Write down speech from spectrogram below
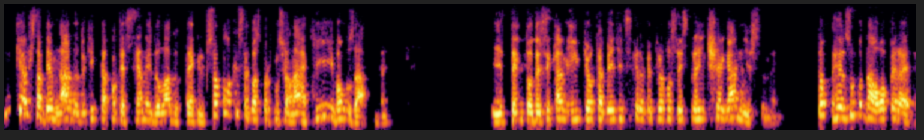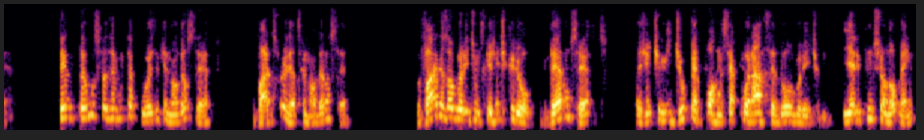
não quero saber nada do que está acontecendo aí do lado técnico, só coloca esse negócio para funcionar aqui e vamos usar, né? E tem todo esse caminho que eu acabei de descrever para vocês para a gente chegar nisso, né? Então, resumo da ópera é: tentamos fazer muita coisa que não deu certo, vários projetos que não deram certo. Vários algoritmos que a gente criou deram certo, a gente mediu performance, a acurácia do algoritmo, e ele funcionou bem.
